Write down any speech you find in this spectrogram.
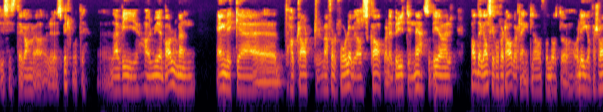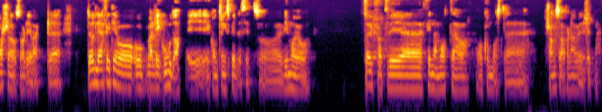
de siste gangene vi har spilt mot dem. Der vi har mye ball, men egentlig ikke har klart, i hvert fall foreløpig, å skape eller bryte inn ned. Så de har hatt det ganske komfortabelt egentlig å få lov til å, å ligge og forsvare seg, og så har de vært eh, dødelig effektive og, og veldig gode da, i, i kontringsspillet sitt. Så vi må jo sørge for at vi eh, finner en måte å, å komme oss til sjanser, for det har vi slitt med.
